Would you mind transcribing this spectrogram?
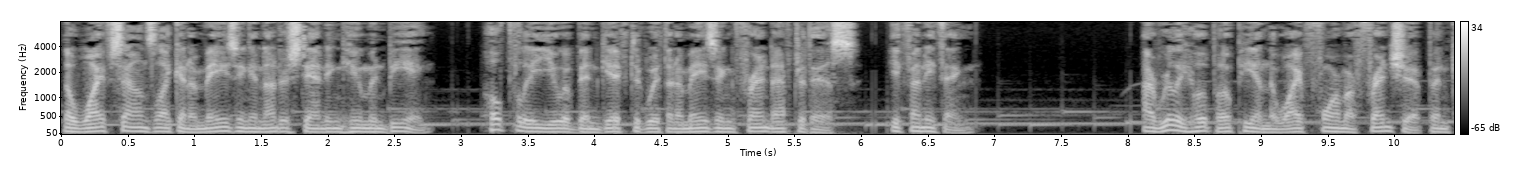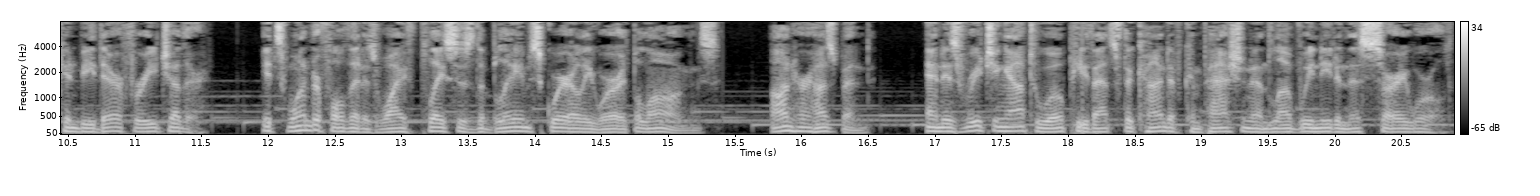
The wife sounds like an amazing and understanding human being. Hopefully you have been gifted with an amazing friend after this, if anything. I really hope OP and the wife form a friendship and can be there for each other. It's wonderful that his wife places the blame squarely where it belongs. On her husband and is reaching out to OP that's the kind of compassion and love we need in this sorry world.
